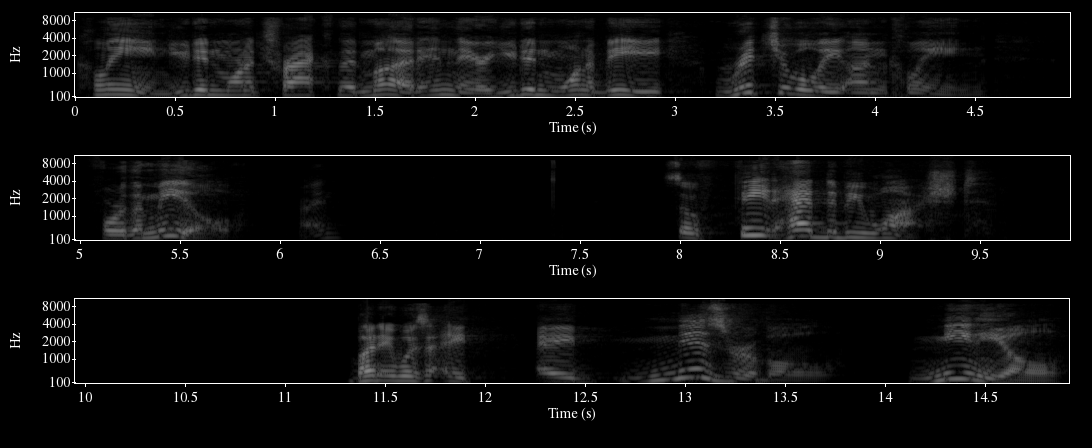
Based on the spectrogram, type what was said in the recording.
clean. You didn't want to track the mud in there. You didn't want to be ritually unclean for the meal, right? So feet had to be washed. But it was a, a miserable, menial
